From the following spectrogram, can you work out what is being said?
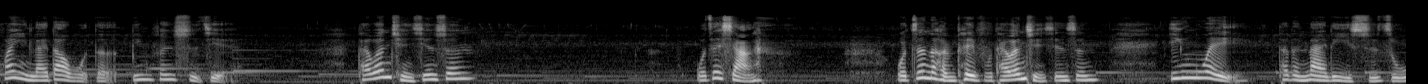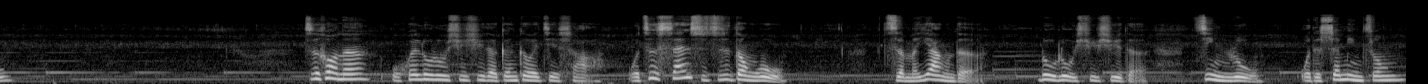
欢迎来到我的缤纷世界，台湾犬先生。我在想，我真的很佩服台湾犬先生，因为他的耐力十足。之后呢，我会陆陆续续的跟各位介绍我这三十只动物怎么样的陆陆续续的进入我的生命中，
